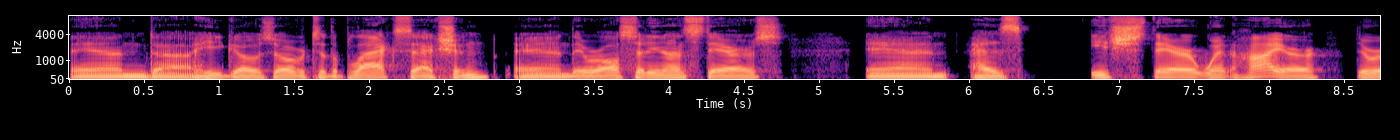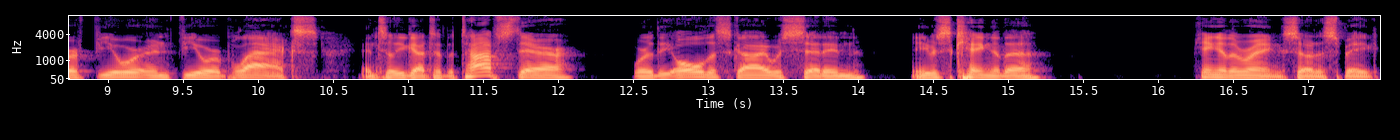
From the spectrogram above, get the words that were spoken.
and uh, he goes over to the black section, and they were all sitting on stairs, and as each stair went higher, there were fewer and fewer blacks until you got to the top stair where the oldest guy was sitting. He was king of the king of the ring, so to speak.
